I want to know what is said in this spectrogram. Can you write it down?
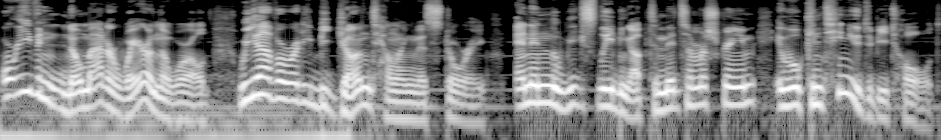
or even no matter where in the world, we have already begun telling this story, and in the weeks leading up to Midsummer Scream, it will continue to be told.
